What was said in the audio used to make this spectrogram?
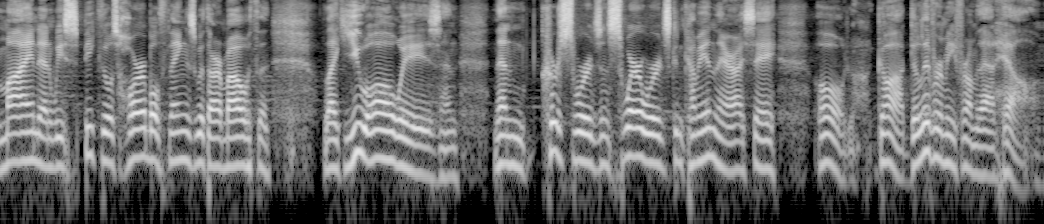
mind and we speak those horrible things with our mouth uh, like you always and then curse words and swear words can come in there i say Oh, God, deliver me from that hell.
